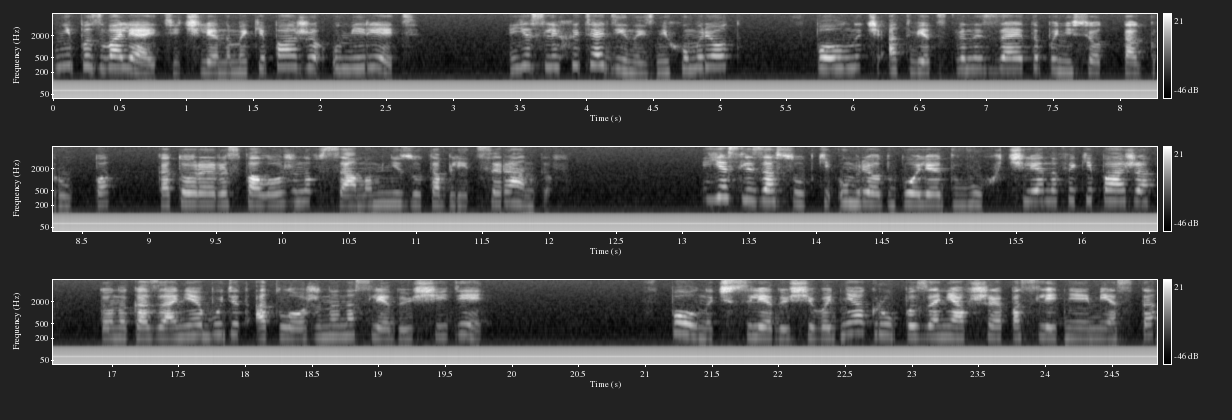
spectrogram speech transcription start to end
Не позволяйте членам экипажа умереть. Если хоть один из них умрет, полночь ответственность за это понесет та группа, которая расположена в самом низу таблицы рангов. Если за сутки умрет более двух членов экипажа, то наказание будет отложено на следующий день. Полночь следующего дня группа, занявшая последнее место,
